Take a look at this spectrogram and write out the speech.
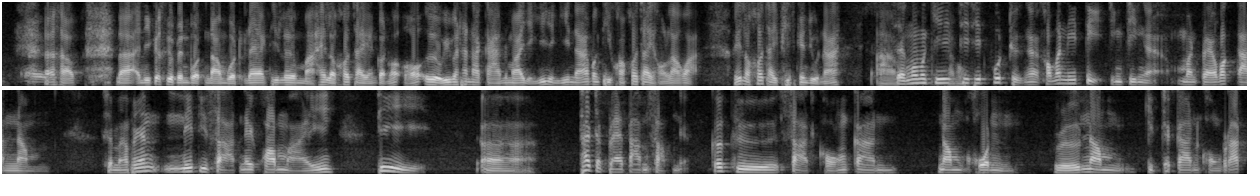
นะครับนะอันนี้ก็คือเป็นบทนำบทแรกที่เริ่มมาให้เราเข้าใจกันก่อนว่าอ๋อเออวิวัฒนาการมาอย่างนี้อย่างนี้นะ บางทีความเข้าใจของเราอะเฮ้ยเราเข้าใจผิดกันอยู่นะอ่าแสดงว่าเมื่อกี้ครับผมที่ทิศพูดถึงอะคำว่านิติจริง ๆอะมันแปลว่าการนำ ใช่ไหมเพราะฉะนั้นนิติศาสตร์ในความหมายที่เอ่อถ้าจะแปลตามศัพท์เนี่ยก็คือศาสตร์ของการนำคน หรือนำกิจการของรัฐ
